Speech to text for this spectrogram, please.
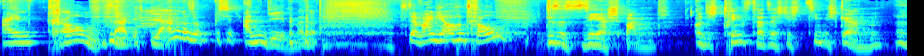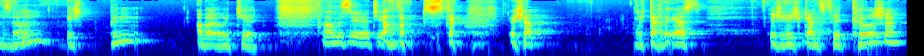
ein Traum, sag ich dir. Einfach mal so ein bisschen angeben. Also, ist der Wein hier auch ein Traum? Das ist sehr spannend. Und ich trinke es tatsächlich ziemlich gern. So. Ich bin aber irritiert. Warum bist du irritiert? Das- ich habe, ich dachte erst, ich rieche ganz viel Kirsche.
